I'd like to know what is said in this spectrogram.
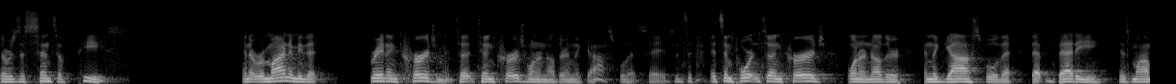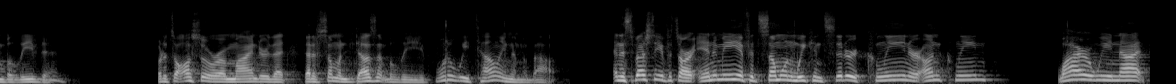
there was a sense of peace. And it reminded me that great encouragement to, to encourage one another in the gospel that saves. It's, it's important to encourage one another in the gospel that, that Betty, his mom, believed in. But it's also a reminder that, that if someone doesn't believe, what are we telling them about? And especially if it's our enemy, if it's someone we consider clean or unclean, why are we not,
